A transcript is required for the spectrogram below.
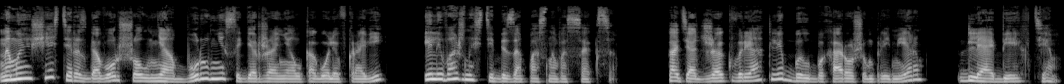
На мое счастье, разговор шел не об уровне содержания алкоголя в крови или важности безопасного секса. Хотя Джек вряд ли был бы хорошим примером для обеих тем,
